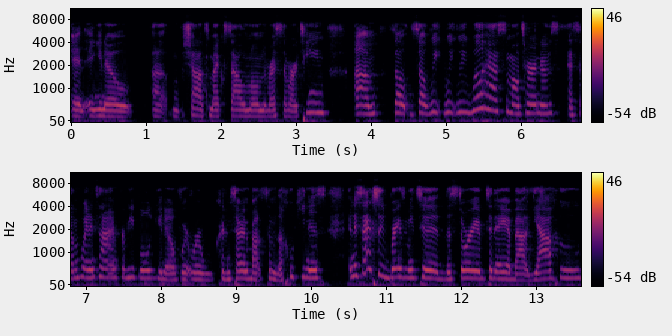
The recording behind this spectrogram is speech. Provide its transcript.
and and you know, uh, shout out to Michael Salomon and the rest of our team. Um, so so we, we we will have some alternatives at some point in time for people, you know, if we're, we're concerned about some of the hookiness. And this actually brings me to the story of today about Yahoo.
